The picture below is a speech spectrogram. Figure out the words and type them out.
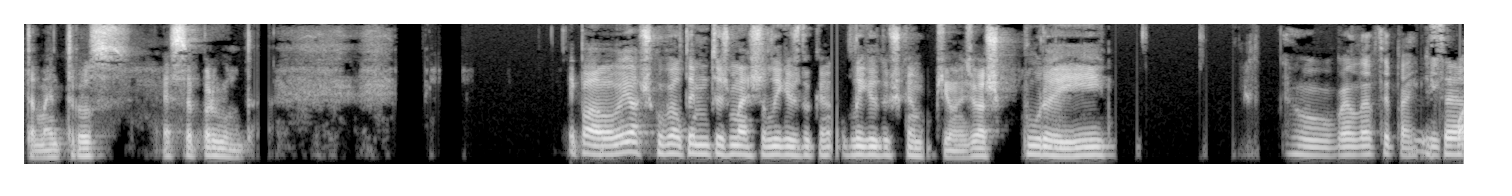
também trouxe essa pergunta. Epá, eu acho que o Bale tem muitas mais ligas do que Liga dos Campeões. Eu acho que por aí O Bell deve ter pai. Isso é, eu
